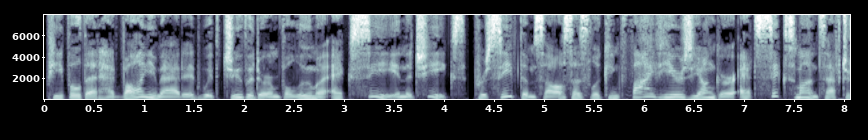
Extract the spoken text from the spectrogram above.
people that had volume added with Juvederm Voluma XC in the cheeks perceived themselves as looking five years younger at six months after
